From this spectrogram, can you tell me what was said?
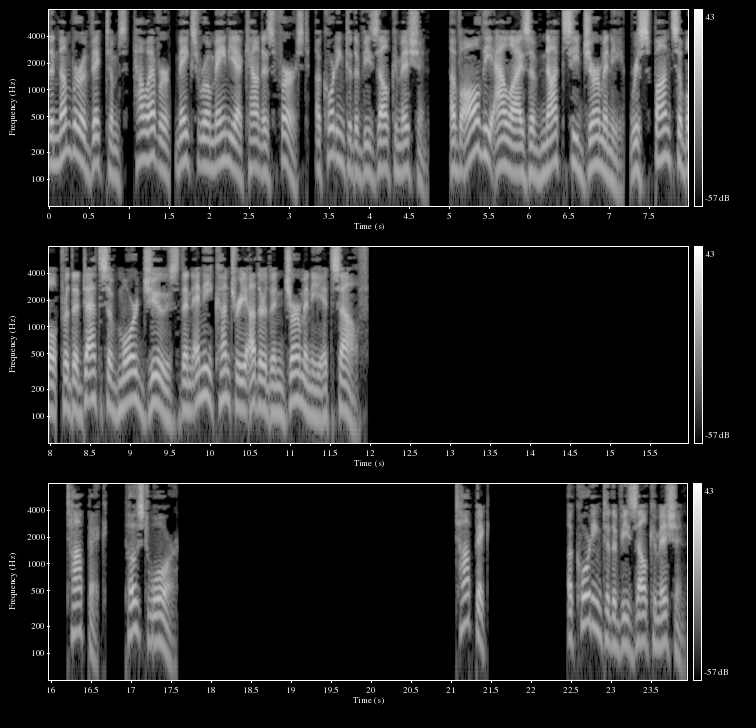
The number of victims, however, makes Romania count as first, according to the Wiesel Commission. Of all the allies of Nazi Germany, responsible for the deaths of more Jews than any country other than Germany itself. Topic. Post-war According to the Wiesel Commission,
